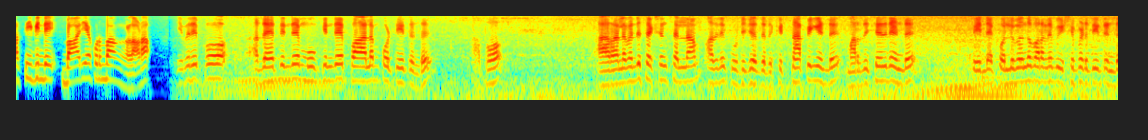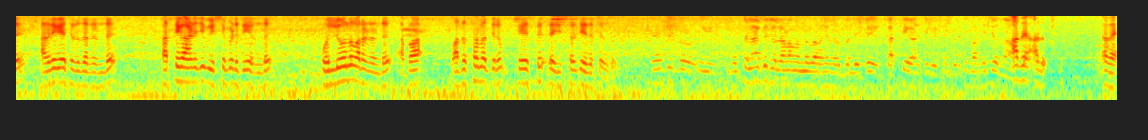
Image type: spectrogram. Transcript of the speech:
അസീബിന്റെ ഭാര്യ കുടുംബാംഗങ്ങളാണ്. ഇവരിപ്പോൾ അദ്ദേഹത്തിന്റെ മൂക്കിന്റെ പാലം പൊട്ടിയിട്ടുണ്ട്. അപ്പോൾ റെലവന്റ് സെക്ഷൻസ് എല്ലാം അതിന് കൂട്ടിച്ചേർത്തിട്ടുണ്ട്. കിഡ്നാപ്പിംഗ് ഉണ്ട് മർദ്ദിച്ചതിനുണ്ട് പിന്നെ കൊല്ലുമെന്ന് പറഞ്ഞ് ഭീഷണിപ്പെടുത്തിയിട്ടുണ്ട് അതിന് കേസെടുത്തിട്ടുണ്ട് കത്തി കാണിച്ച് ഭീഷണിപ്പെടുത്തിയിട്ടുണ്ട് കൊല്ലുമെന്ന് പറഞ്ഞിട്ടുണ്ട്. അപ്പോൾ വധശ്രമത്തിനും കേസ് രജിസ്റ്റർ ചെയ്തിട്ടുണ്ട്. ഇപ്പോൾ ഈ മുത്തലാഖ് ചൊല്ലണമെന്ന് പറഞ്ഞ് നിർബന്ധിച്ച് കത്തി കാണിച്ച് ഭീഷണിപ്പെടുത്തി മർദ്ദിച്ചു എന്നാണ്. അത് അത്. അതെ.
